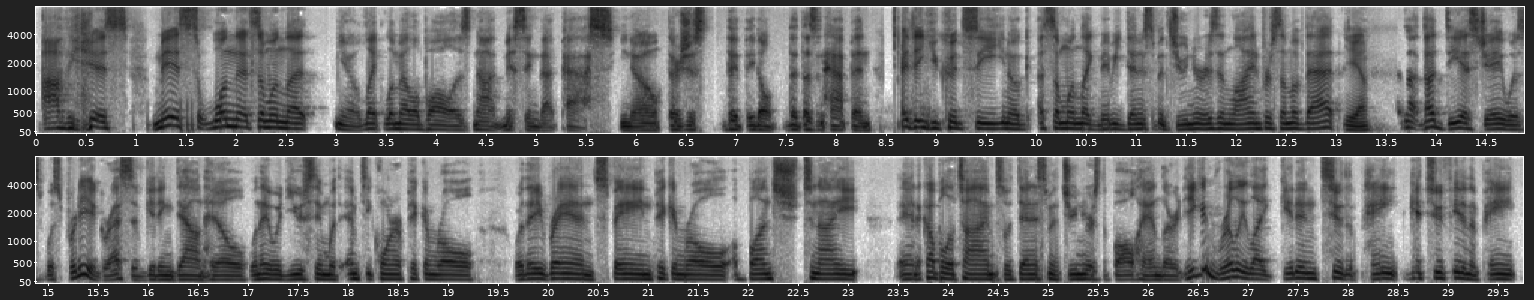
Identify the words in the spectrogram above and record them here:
obvious miss, one that someone let you know, like LaMelo Ball is not missing that pass. You know, there's just that they, they, don't that doesn't happen. I think you could see, you know, someone like maybe Dennis Smith Jr. is in line for some of that. Yeah thought, thought DSJ was was pretty aggressive getting downhill when they would use him with empty corner pick and roll, or they ran Spain pick and roll a bunch tonight and a couple of times with Dennis Smith Jr. as the ball handler. And he can really like get into the paint, get two feet in the paint,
